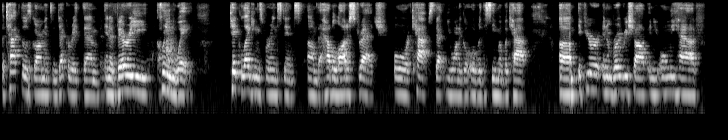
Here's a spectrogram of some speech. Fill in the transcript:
attack those garments and decorate them in a very clean way. Take leggings, for instance, um, that have a lot of stretch, or caps that you want to go over the seam of a cap. Um, if you're an embroidery shop and you only have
